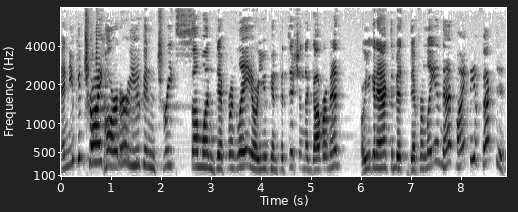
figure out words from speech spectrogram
And you can try harder, you can treat someone differently, or you can petition the government, or you can act a bit differently, and that might be effective.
